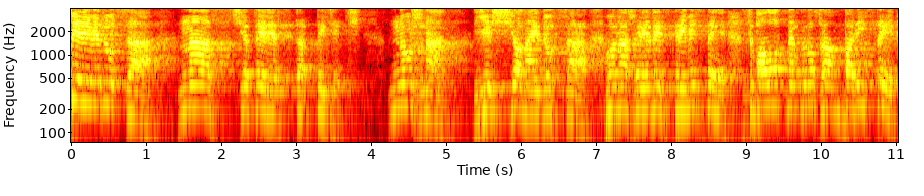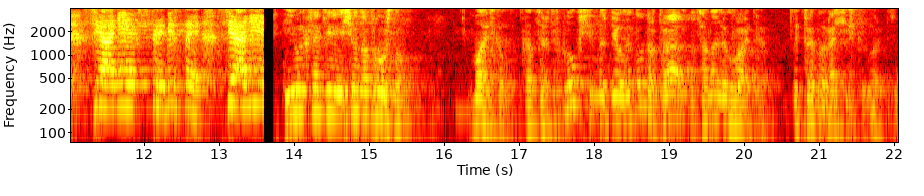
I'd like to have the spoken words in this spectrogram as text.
переведутся. Нас 400 тысяч. Нужно еще найдутся в наши ряды экстремисты с болотным гнусом баристы. Все они экстремисты, все они И вот, кстати, еще на прошлом майском концерте в Крокусе мы сделали номер про Национальную гвардию. Это гвардия называется.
